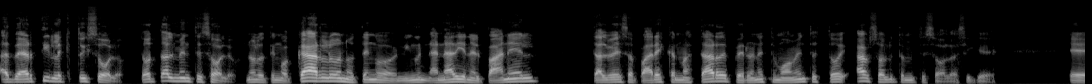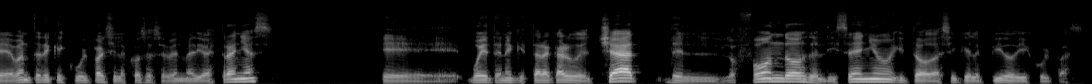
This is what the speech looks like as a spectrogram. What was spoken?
advertirle que estoy solo, totalmente solo. No lo tengo a Carlos, no tengo a nadie en el panel. Tal vez aparezcan más tarde, pero en este momento estoy absolutamente solo. Así que eh, van a tener que disculpar si las cosas se ven medio extrañas. Eh, voy a tener que estar a cargo del chat, de los fondos, del diseño y todo, así que le pido disculpas.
